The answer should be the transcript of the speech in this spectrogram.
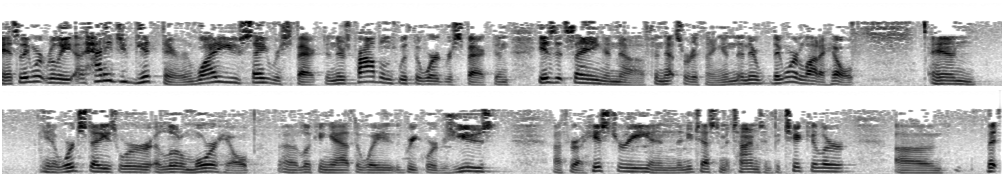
And so they weren't really, uh, how did you get there? And why do you say respect? And there's problems with the word respect. And is it saying enough? And that sort of thing. And, and there, they weren't a lot of help. And, you know, word studies were a little more help, uh, looking at the way the Greek word was used uh, throughout history and the New Testament times in particular. Uh, but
